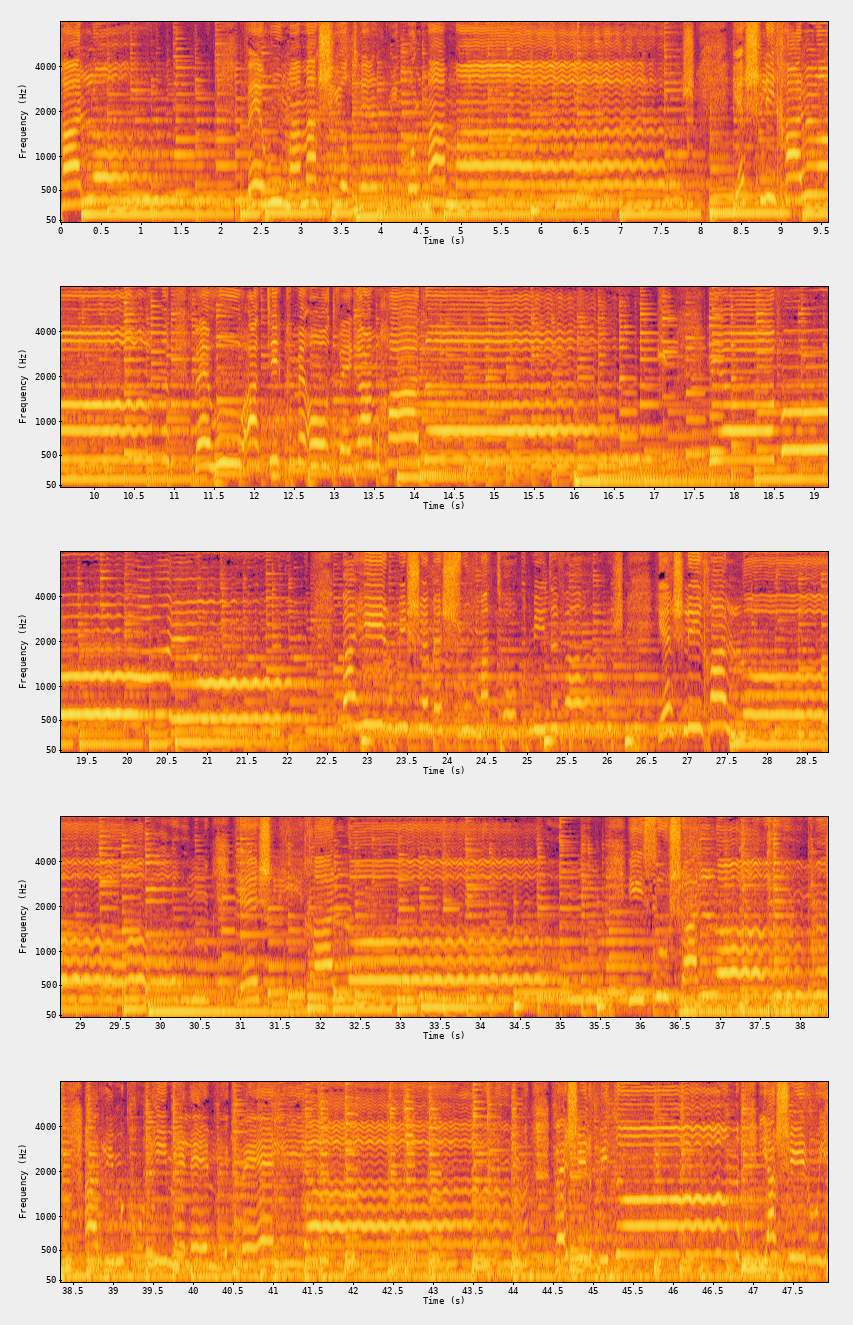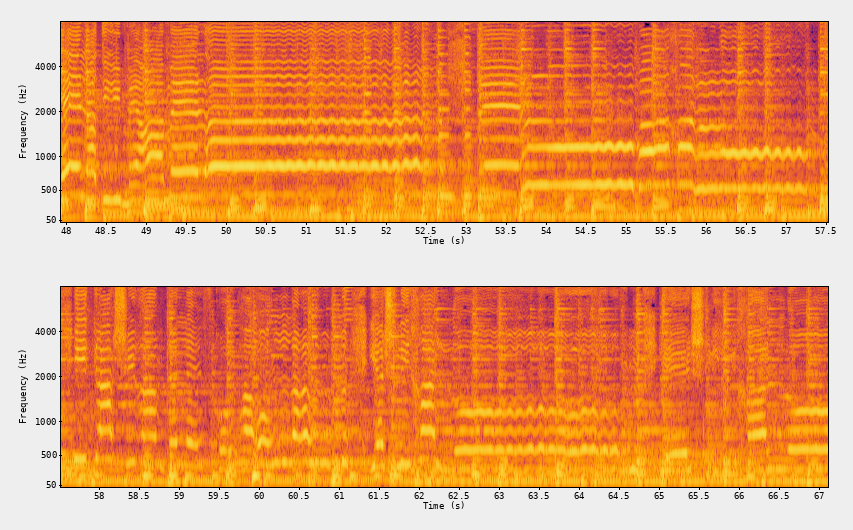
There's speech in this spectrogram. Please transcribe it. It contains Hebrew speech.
חלום, והוא ממש יותר מכל ממש. יש לי חלום, והוא עתיק מאוד וגם חדש. יבוא יום, בהיר משמש ומתוק מדבש, יש לי חלום. ישירו ילדים מהמלון. והוא יש לי חלום, יש לי חלום,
